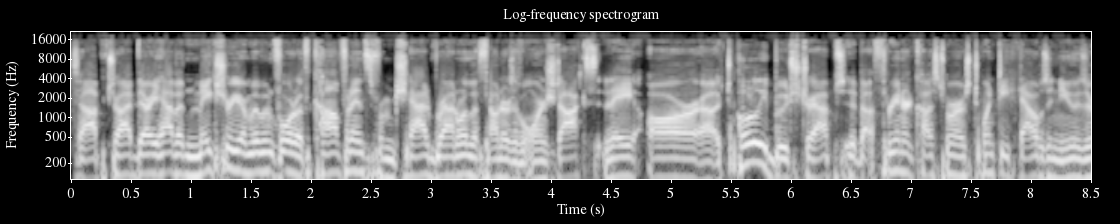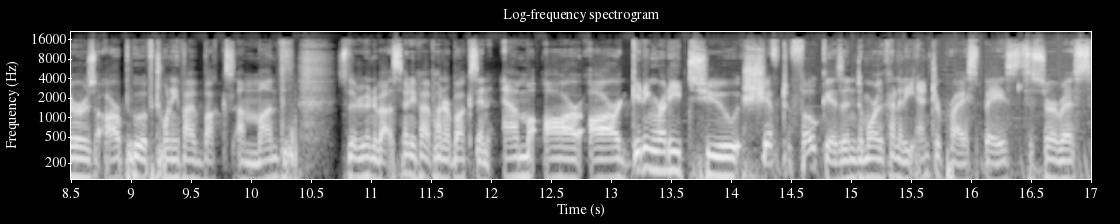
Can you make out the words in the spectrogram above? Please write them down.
Top Tribe, there you have it. Make sure you're moving forward with confidence from Chad Brown, one of the founders of Orange Docs. They are uh, totally bootstrapped, about 300 customers, 20,000 users, ARPU of 25 bucks a month. So they're doing about 7,500 bucks in MRR, getting ready to shift focus into more kind of the enterprise space to service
